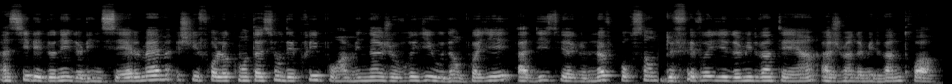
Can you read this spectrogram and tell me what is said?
Ainsi, les données de l'INSEE elles-mêmes chiffrent l'augmentation des prix pour un ménage ouvrier ou d'employé à 10,9% de février 2021 à juin 2023.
